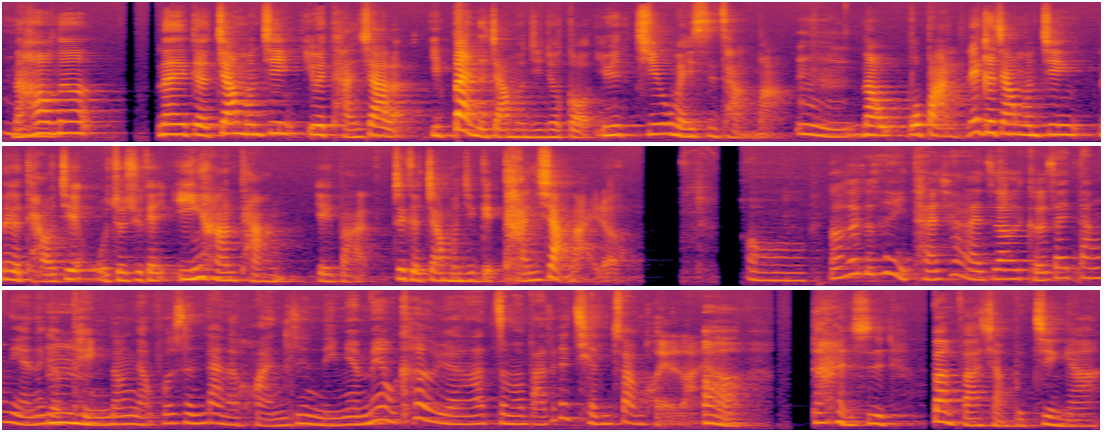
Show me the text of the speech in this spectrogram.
然后呢，那个加盟金因为谈下了一半的加盟金就够，因为几乎没市场嘛。嗯，那我把那个加盟金那个条件，我就去跟银行谈，也把这个加盟金给谈下来了。哦，然后这个是你谈下来之后，可是，在当年那个屏东鸟不生蛋的环境里面，没有客源啊，怎么把这个钱赚回来啊？当然是办法想不尽啊。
